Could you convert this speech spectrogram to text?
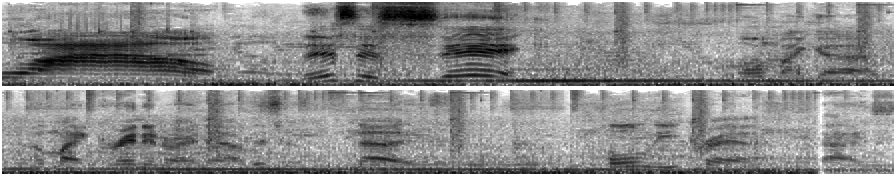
wow! This is sick! Oh my god. I'm like grinning right now. This is nuts. Holy crap. Guys,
